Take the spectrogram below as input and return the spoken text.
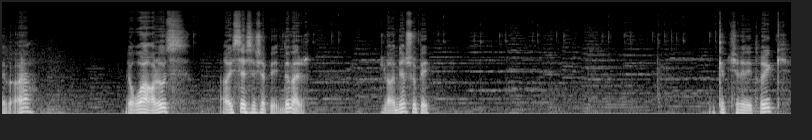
Et bah voilà. Le roi Arlos a réussi à s'échapper. Dommage. Je l'aurais bien chopé. Capturer des trucs.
